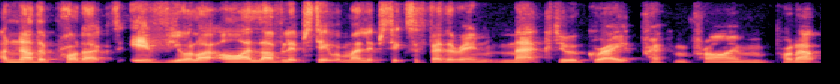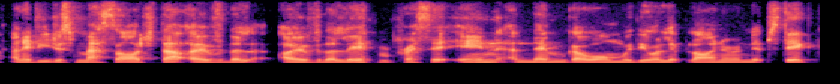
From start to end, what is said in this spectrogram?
Another product, if you're like, oh, I love lipstick, but my lipsticks are feathering, MAC do a great prep and prime product. And if you just massage that over the over the lip and press it in, and then go on with your lip liner and lipstick,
